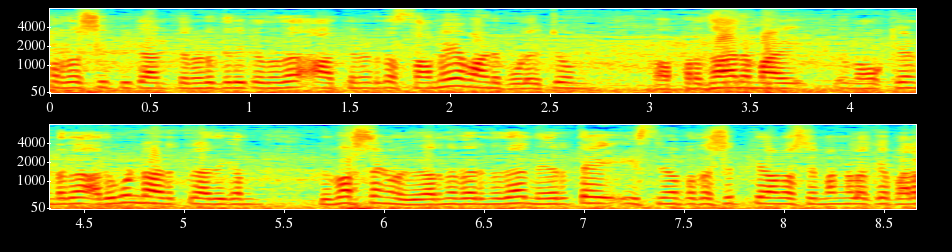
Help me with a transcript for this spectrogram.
പ്രദർശിപ്പിക്കാൻ തിരഞ്ഞെടുത്തിരിക്കുന്നത് ആ തിരഞ്ഞെടുത്ത സമയമാണ് ഇപ്പോൾ ഏറ്റവും പ്രധാനമായി നോക്കേണ്ടത്. അതുകൊണ്ടാണ് ഇത്രയധികം വിമർശനങ്ങൾ ഉയർന്നു വരുന്നത്. നേരത്തെ ഈ സിനിമ പ്രദർശിപ്പിക്കാനുള്ള ശ്രമങ്ങളൊക്കെ പല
